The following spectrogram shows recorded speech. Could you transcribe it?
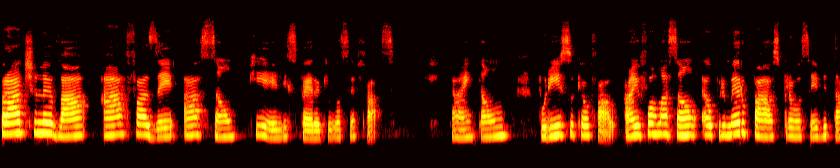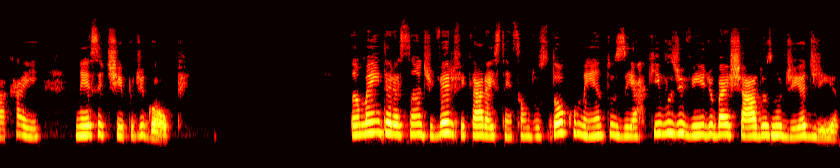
para te levar a fazer a ação que ele espera que você faça. Tá? Então, por isso que eu falo, a informação é o primeiro passo para você evitar cair nesse tipo de golpe. Também é interessante verificar a extensão dos documentos e arquivos de vídeo baixados no dia a dia.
